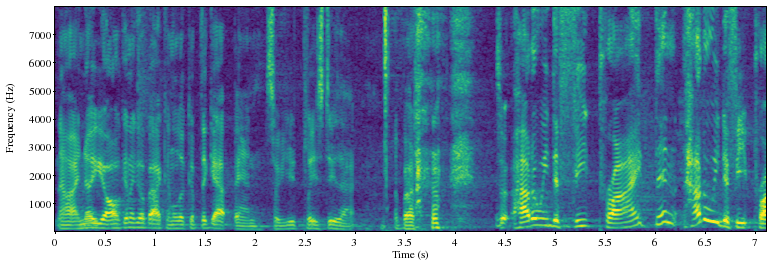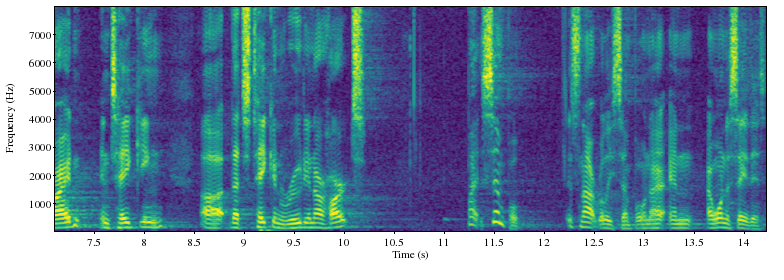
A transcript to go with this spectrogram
Now, I know you're all going to go back and look up the Gap Band, so you please do that. But so how do we defeat pride? Then, how do we defeat pride in taking, uh, that's taken root in our hearts? But simple. It's not really simple. And I, and I want to say this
